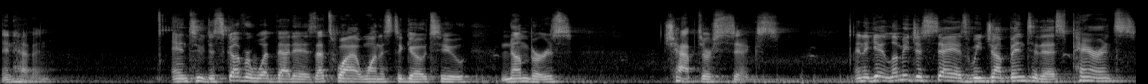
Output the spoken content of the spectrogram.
in heaven. And to discover what that is, that's why I want us to go to Numbers chapter 6. And again, let me just say as we jump into this, parents,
